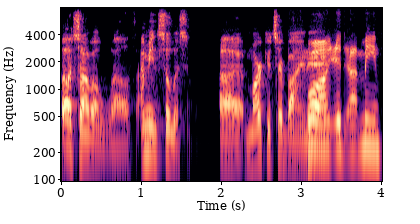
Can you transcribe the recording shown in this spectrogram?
Oh, it's not about wealth. I mean, so listen, uh, markets are buying. Well, it, I mean,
